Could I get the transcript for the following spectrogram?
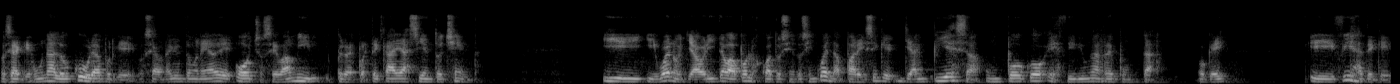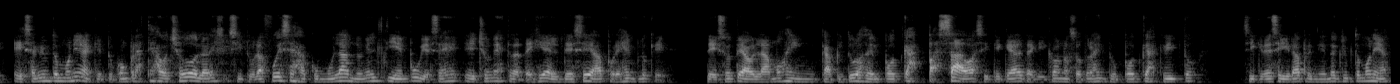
o sea que es una locura porque, o sea, una criptomoneda de 8 se va a 1000, pero después te cae a 180. Y, bueno, ya ahorita va por los 450. Parece que ya empieza un poco Ethereum a repuntar, ¿ok? Y fíjate que esa criptomoneda que tú compraste a 8 dólares, si tú la fueses acumulando en el tiempo, hubieses hecho una estrategia del DCA, por ejemplo, que de eso te hablamos en capítulos del podcast pasado, así que quédate aquí con nosotros en tu podcast cripto si quieres seguir aprendiendo de criptomonedas.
